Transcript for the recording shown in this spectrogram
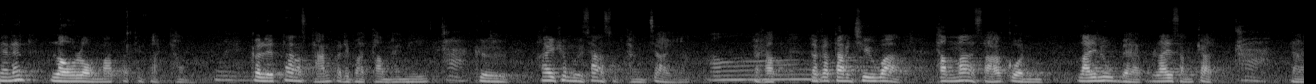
ดังนั้นเราลองมาปฏิบัติธรรมอืมก็เลยตั้งสถานปฏิบัติธรรมแห่งนี้ค่ะคือให้เครื่องมือสร้างสุขทางใจแล้วอ๋อนะครับ แล้วก็ตั้งชื่อว่าธรรมะสากลไร้รูปแบบไร้สังกัดค่ะนะ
